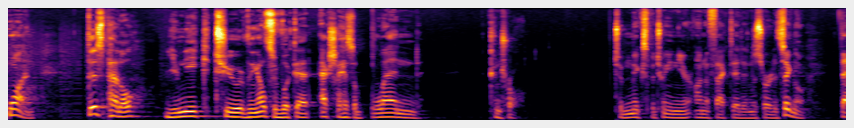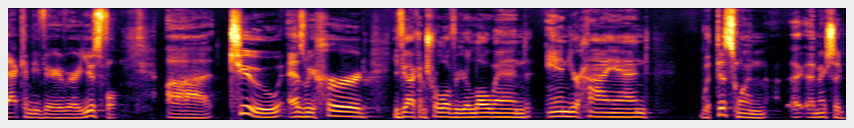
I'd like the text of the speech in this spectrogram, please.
One, this pedal, unique to everything else we've looked at, actually has a blend control to mix between your unaffected and distorted signal. That can be very, very useful. Uh, two, as we heard, you've got control over your low end and your high end. With this one, I'm actually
